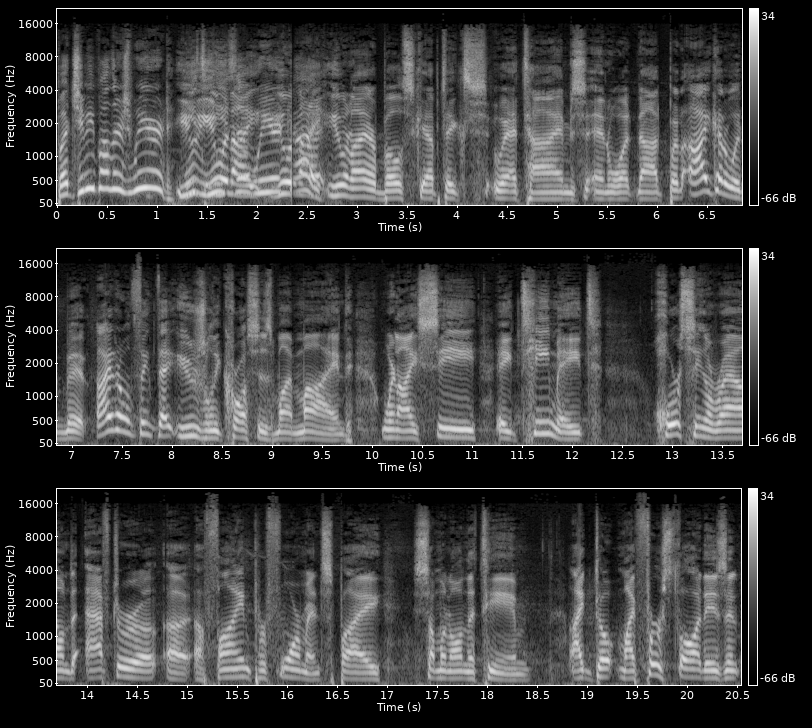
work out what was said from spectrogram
but Jimmy Butler's weird. You, he's, you he's and a I, weird you guy. and I, you and I are both skeptics at times and whatnot. But I got to admit, I don't think that usually crosses my mind when I see a teammate horsing around after a, a, a fine performance by someone on the team. I don't. My first thought isn't,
